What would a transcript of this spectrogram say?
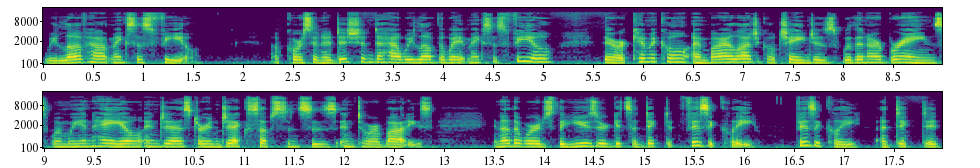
We love how it makes us feel. Of course, in addition to how we love the way it makes us feel, there are chemical and biological changes within our brains when we inhale, ingest, or inject substances into our bodies. In other words, the user gets addicted physically, physically addicted,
